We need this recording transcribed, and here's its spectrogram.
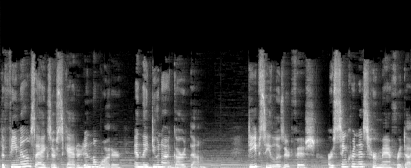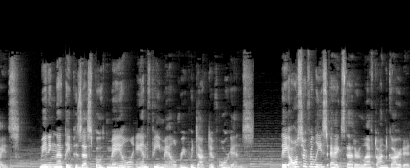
The females' eggs are scattered in the water and they do not guard them. Deep sea lizardfish are synchronous hermaphrodites, meaning that they possess both male and female reproductive organs. They also release eggs that are left unguarded.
